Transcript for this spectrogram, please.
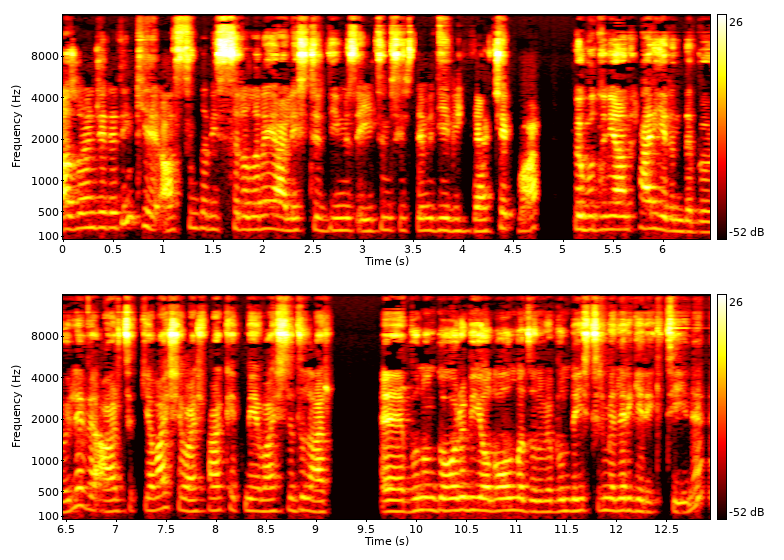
Az önce dedin ki aslında biz sıralara yerleştirdiğimiz eğitim sistemi diye bir gerçek var. Ve bu dünyanın her yerinde böyle ve artık yavaş yavaş fark etmeye başladılar. e, bunun doğru bir yol olmadığını ve bunu değiştirmeleri gerektiğini.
